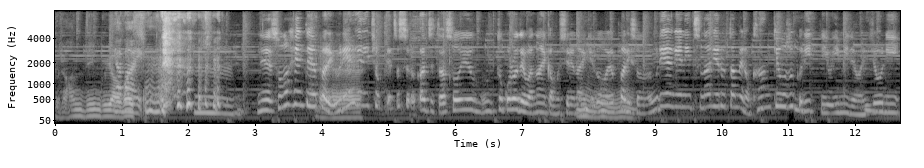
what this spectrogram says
ブランディングうんやばい。っすうん。ね。うん。ね、その辺ってやっぱり売り上げに直結するかって言ったらそういうところではないかもしれないけど、うんうんうん。やっぱりその売り上げにつなげるための環境づくりっていう意味では非常に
